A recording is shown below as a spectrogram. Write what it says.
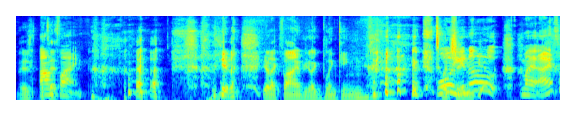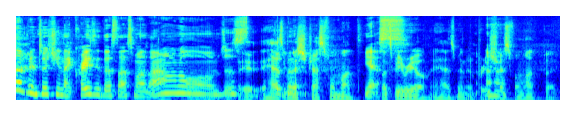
there's, it's I'm that- fine. you're, like, you're like fine, but you're like blinking. Well, you know, my eyes have been twitching like crazy this last month. I don't know. I'm just. It, has been a stressful month. Yes. Let's be real. It has been a pretty Uh-huh. stressful month, but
